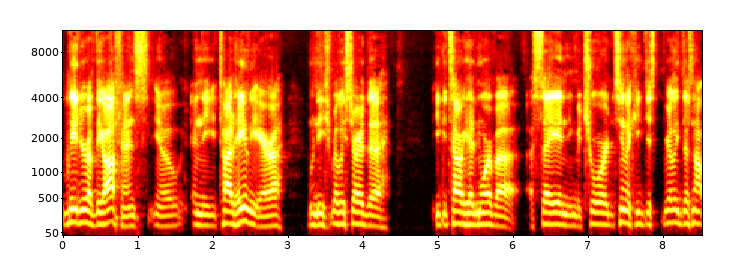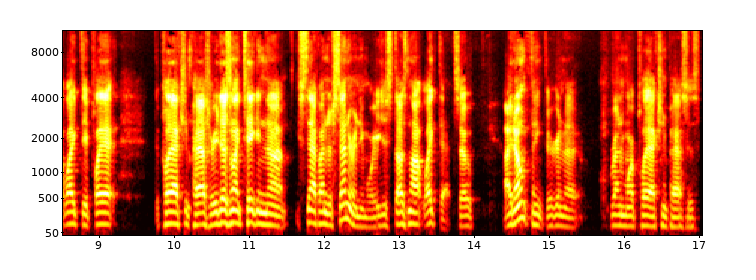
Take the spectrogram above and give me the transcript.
leader of the offense. You know, in the Todd Haley era when he really started to, you could tell he had more of a, a say and he matured. It seemed like he just really does not like to play the play action passer. He doesn't like taking the snap under center anymore. He just does not like that. So I don't think they're going to run more play action passes.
